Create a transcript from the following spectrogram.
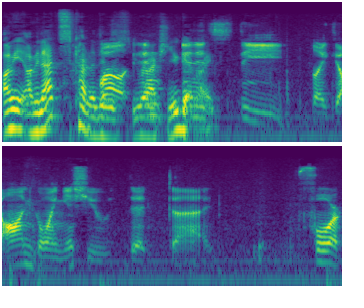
I mean, I mean that's kind of the well, reaction and, you get, and It's the like the ongoing issue that uh, for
